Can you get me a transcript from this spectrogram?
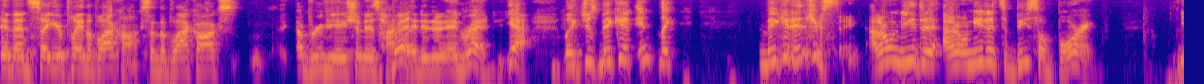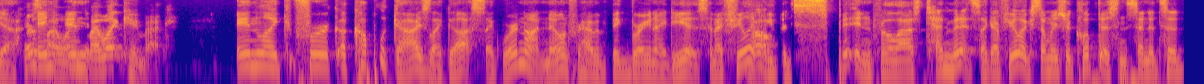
and then say you're playing the Blackhawks, and the Blackhawks abbreviation is Red. highlighted in red. Yeah, like just make it in like make it interesting. I don't need to. I don't need it to be so boring. Yeah. There's and, my light. and my light came back. And like for a couple of guys like us, like we're not known for having big brain ideas. And I feel like No. we've been spitting for the last 10 minutes. Like I feel like somebody should clip this and send it to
